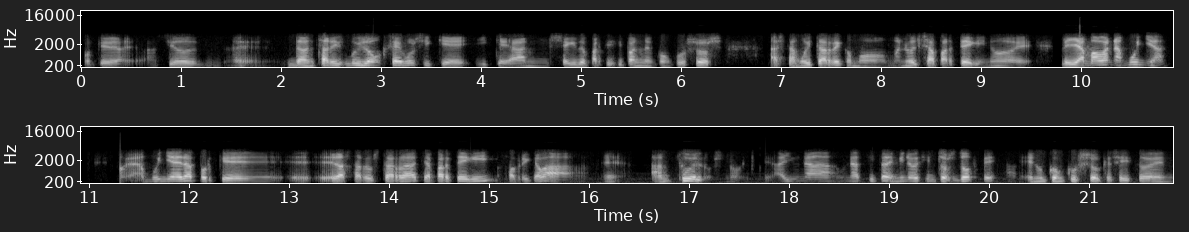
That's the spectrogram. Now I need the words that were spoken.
porque han sido eh, danzaris muy longevos y que, y que han seguido participando en concursos hasta muy tarde, como Manuel Chapartegui. ¿no? Eh, le llamaban Amuña. Amuña era porque eh, era Zarrustarra, Chapartegui fabricaba eh, anzuelos. ¿no? hay una, una cita de 1912 en un concurso que se hizo en,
